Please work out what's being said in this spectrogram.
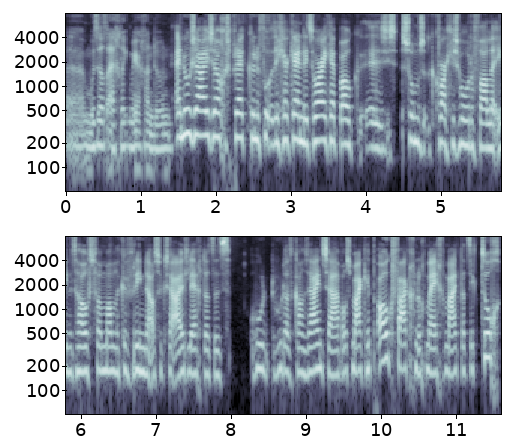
Uh, moeten dat eigenlijk meer gaan doen. En hoe zou je zo'n gesprek kunnen voeren? Ik herken dit hoor. Ik heb ook soms kwartjes horen vallen in het hoofd van mannelijke vrienden als ik ze uitleg dat het hoe, hoe dat kan zijn s'avonds. Maar ik heb ook vaak genoeg meegemaakt dat ik toch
